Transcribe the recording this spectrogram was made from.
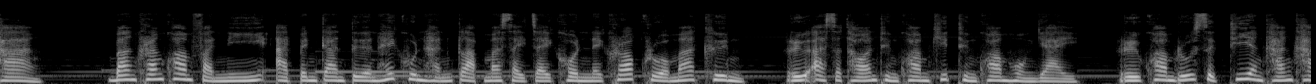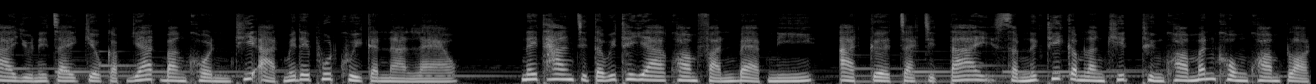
ข้าง บางครั้งความฝันนี้อาจเป็นการเตือนให้คุณหันกลับมาใส่ใจคนในครอบครัวมากขึ้น หรืออาจสะท้อนถึงความคิดถึงความห่วงใย หรือความรู้สึกที่ยังค้างคาอยู่ในใจเกี่ยวกับญาติบางคนที่อาจไม่ได้พูดคุยกันนานแล้ว ในทางจิตวิทยาความฝันแบบนี้อาจเกิดจากจิตใต้สำนึกที่กำลังคิดถึงความมั่นคงความปลอด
